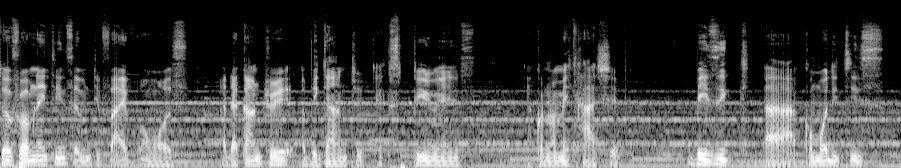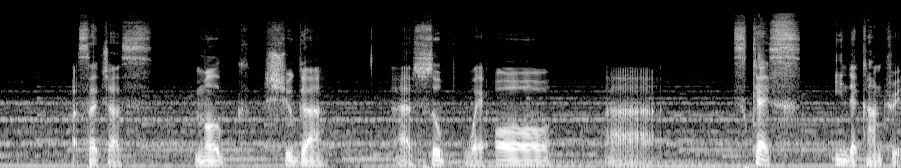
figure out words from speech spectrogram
So from 1975 onwards, the country began to experience economic hardship. Basic uh, commodities uh, such as milk, sugar, uh, soap were all uh, scarce in the country,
